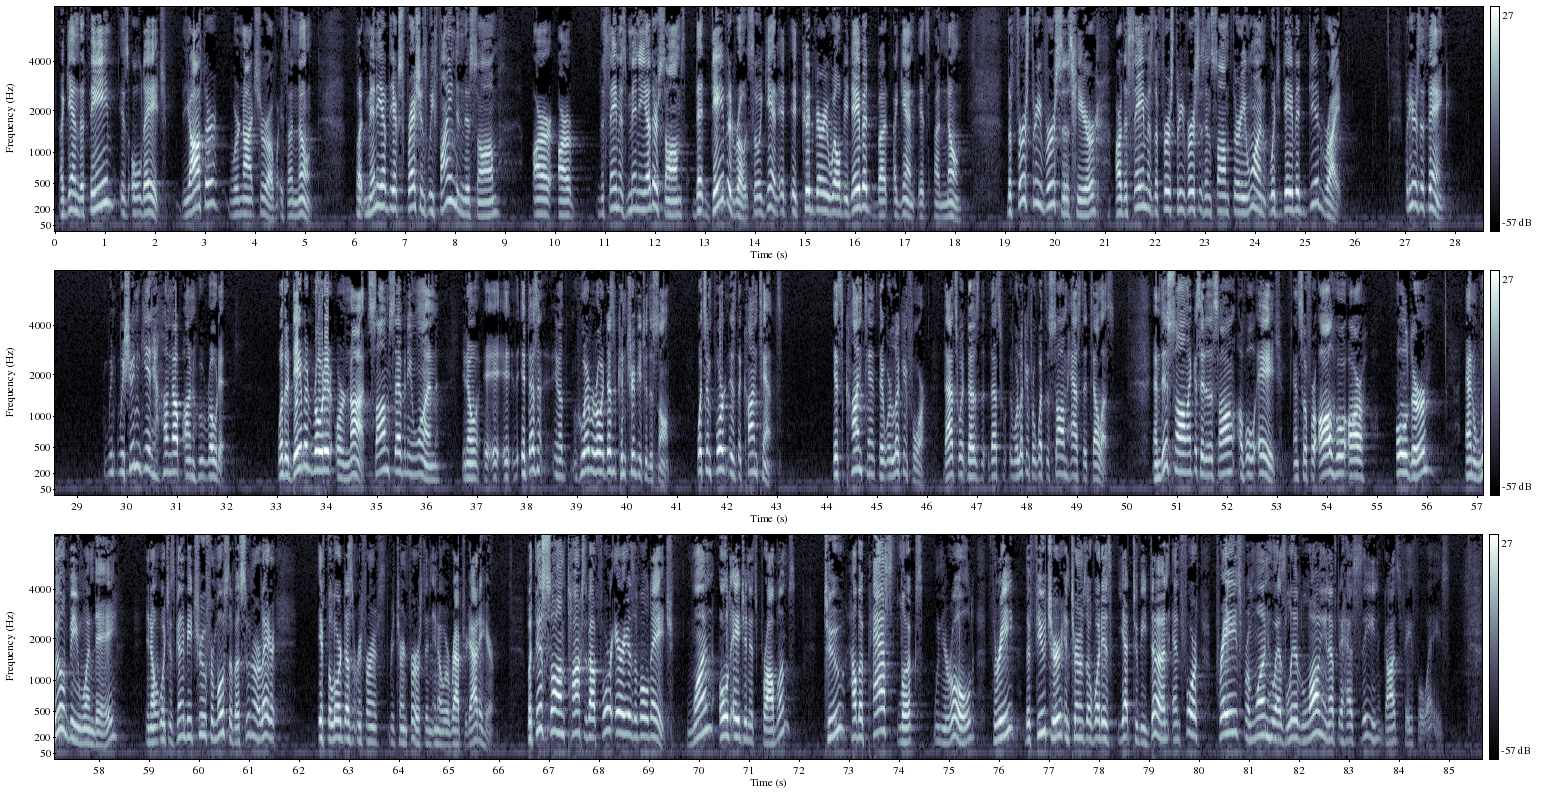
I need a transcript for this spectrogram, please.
Again, the theme is old age. The author, we're not sure of, it's unknown. But many of the expressions we find in this psalm are, are the same as many other Psalms that David wrote. So again, it, it could very well be David, but again, it's unknown. The first three verses here are the same as the first three verses in Psalm 31, which David did write. But here's the thing we, we shouldn't get hung up on who wrote it. Whether David wrote it or not, Psalm 71, you know, it, it, it doesn't, you know, whoever wrote it doesn't contribute to the psalm. What's important is the content. It's content that we're looking for. That's what does, that's, we're looking for what the psalm has to tell us. And this psalm, like I said, is a psalm of old age. And so for all who are older and will be one day, you know, which is going to be true for most of us sooner or later, if the Lord doesn't return first and, you know, we're raptured out of here. But this psalm talks about four areas of old age. One, old age and its problems. Two, how the past looks when you're old. Three, the future in terms of what is yet to be done. And fourth, praise from one who has lived long enough to have seen God's faithful ways.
